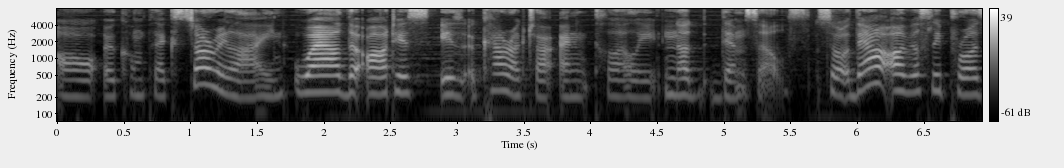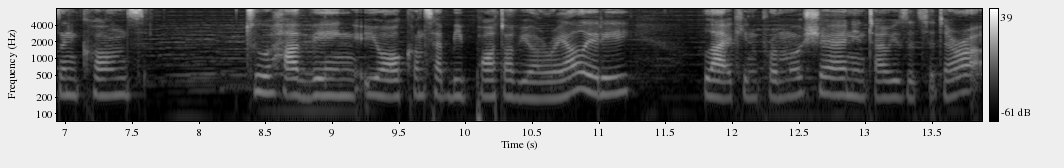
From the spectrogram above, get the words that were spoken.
or a complex storyline where the artist is a character and clearly not themselves. So there are obviously pros and cons to having your concept be part of your reality, like in promotion, interviews, etc.,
